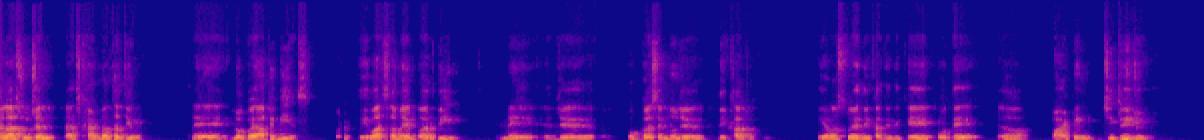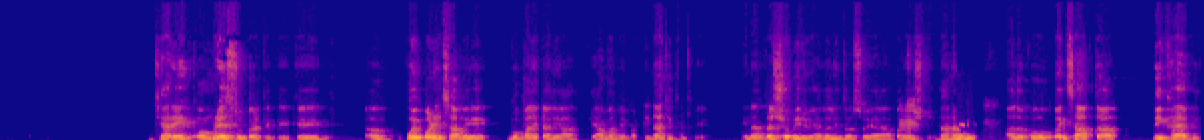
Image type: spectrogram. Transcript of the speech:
સલાહ સૂચન રાજકારણમાં થતી હોય અને લોકોએ આપી બી હશે પણ એવા સમય પર બી એમને જે ફોકસ એમનું જે દેખાતું હતું એ વસ્તુ એ દેખાતી હતી કે એ પોતે પાર્ટી જીતવી જોઈએ. જ્યારે કોંગ્રેસ શું કરતી હતી કે કોઈ પણ હિસાબે ગોપાલ ઇટાલિયા કે આમ આદમી પાર્ટી ના જીતવી જોઈએ. એના દ્રશ્યો બી જોયા લલિત રસોયા પરેશ ધાનાણી આ લોકો પૈસા આપતા દેખાયા બી.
